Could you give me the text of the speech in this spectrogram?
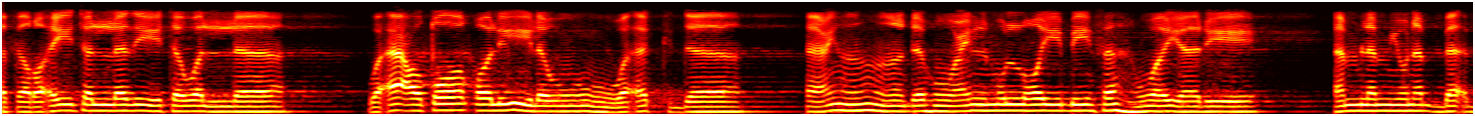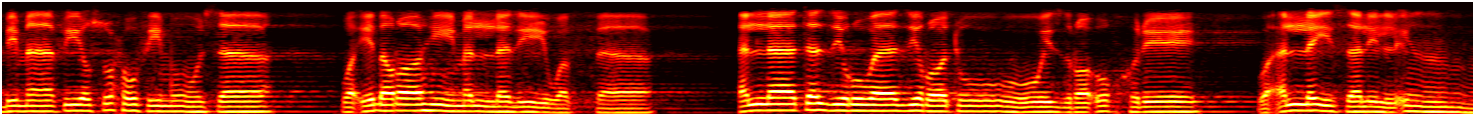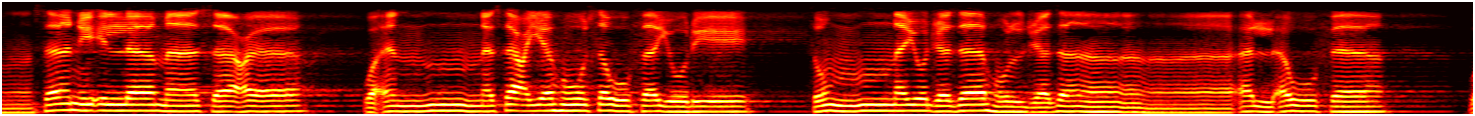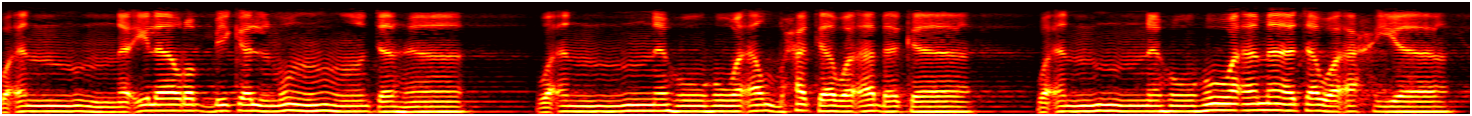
أَفَرَأَيْتَ الَّذِي تَوَلَّى وَأَعْطَى قَلِيلًا وَأَكْدَى أَعِندَهُ عِلْمُ الْغَيْبِ فَهُوَ يَرَى أَمْ لَمْ يُنَبَّأْ بِمَا فِي صُحُفِ مُوسَى وَإِبْرَاهِيمَ الَّذِي وَفَّى أَلَّا تَزِرُ وَازِرَةٌ وِزْرَ أُخْرَى وَأَن لَّيْسَ لِلْإِنسَانِ إِلَّا مَا سَعَى وَأَنَّ سَعْيَهُ سَوْفَ يُرَى ثُمَّ يُجْزَاهُ الْجَزَاءَ الْأَوْفَى. وَأَنَّ إِلَى رَبِّكَ الْمُنتَهَى وَأَنَّهُ هُوَ أَضْحَكَ وَأَبْكَى وَأَنَّهُ هُوَ أَمَاتَ وَأَحْيَا.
